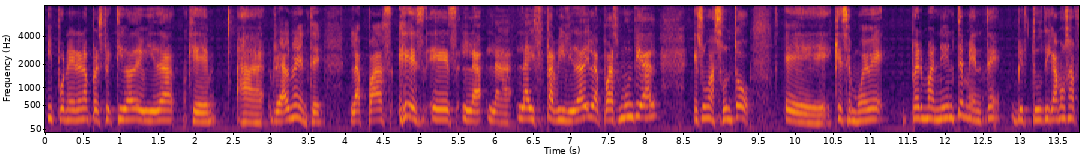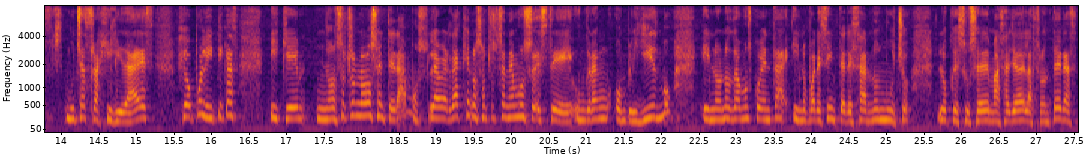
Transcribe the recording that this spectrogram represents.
y poner en la perspectiva de vida que ah, realmente la paz es, es la, la, estabilidad y la paz mundial es un asunto eh, que se mueve permanentemente, virtud, digamos, a muchas fragilidades geopolíticas y que nosotros no nos enteramos. La verdad que nosotros tenemos este un gran ombliguismo y no nos damos cuenta y no parece interesarnos mucho lo que sucede más allá de las fronteras.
